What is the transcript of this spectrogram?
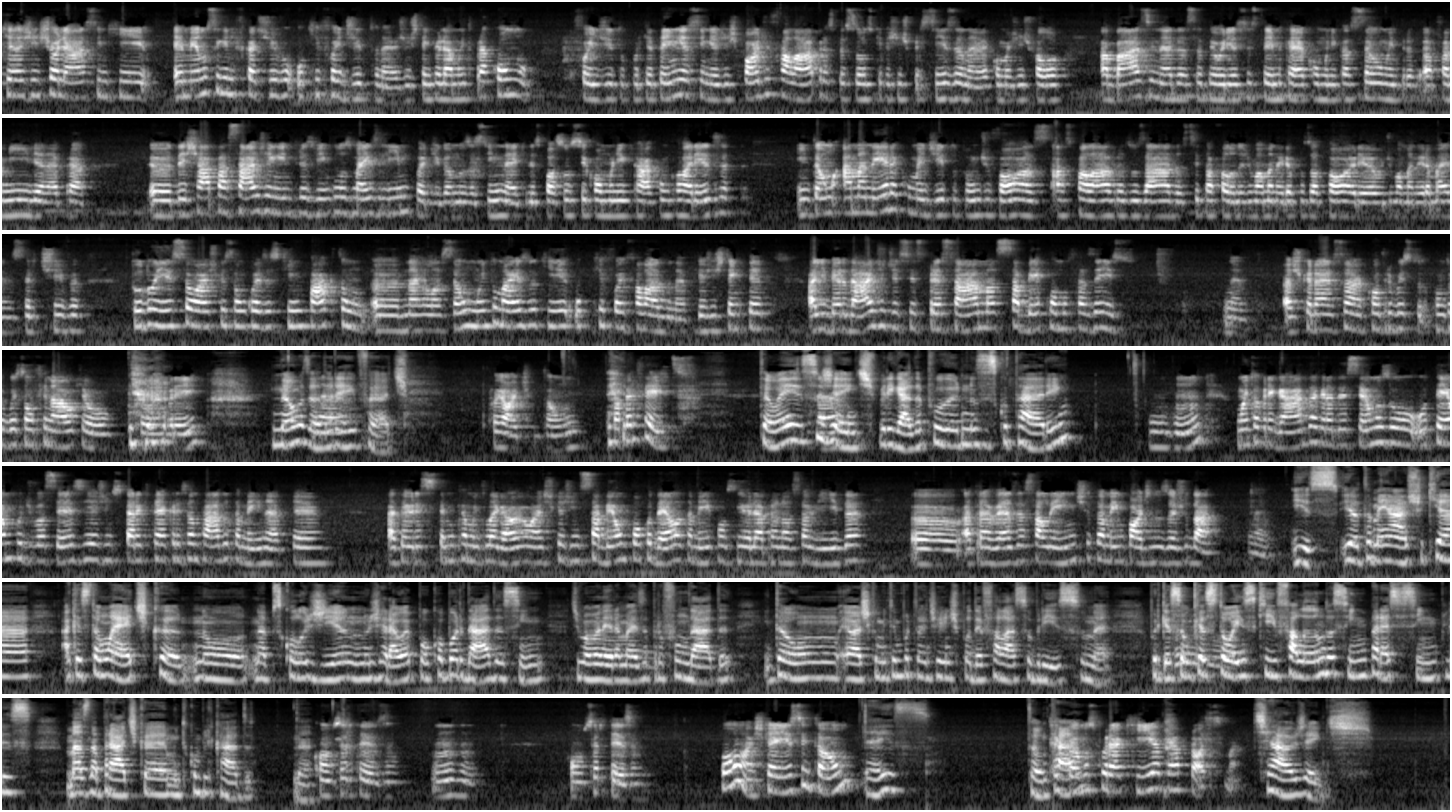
que a gente olhar assim que é menos significativo o que foi dito, né? A gente tem que olhar muito para como foi dito, porque tem assim, a gente pode falar para as pessoas o que a gente precisa, né? Como a gente falou, a base, né, dessa teoria sistêmica é a comunicação entre a família, né, para uh, deixar a passagem entre os vínculos mais limpa, digamos assim, né, que eles possam se comunicar com clareza então, a maneira como é dito, o tom de voz, as palavras usadas, se está falando de uma maneira acusatória ou de uma maneira mais assertiva, tudo isso eu acho que são coisas que impactam uh, na relação muito mais do que o que foi falado, né? Porque a gente tem que ter a liberdade de se expressar, mas saber como fazer isso, né? Acho que era essa contribuição, contribuição final que eu, que eu lembrei. Não, mas eu adorei, né? foi ótimo. Foi ótimo, então tá perfeito. Então é isso, é. gente. Obrigada por nos escutarem. Uhum. Muito obrigada. Agradecemos o, o tempo de vocês e a gente espera que tenha acrescentado também, né? Porque a teoria sistêmica é muito legal. Eu acho que a gente saber um pouco dela também, conseguir olhar para nossa vida uh, através dessa lente também pode nos ajudar. Né? Isso. E eu também acho que a, a questão ética no, na psicologia, no geral, é pouco abordada, assim de uma maneira mais aprofundada. Então, eu acho que é muito importante a gente poder falar sobre isso, né? Porque são uhum. questões que, falando assim, parece simples, mas na prática é muito complicado, né? Com certeza. Uhum. Com certeza. Bom, acho que é isso então. É isso. Então tá. Ficamos por aqui até a próxima. Tchau, gente.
